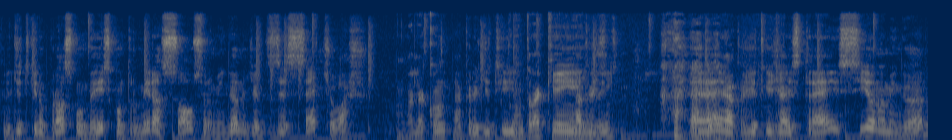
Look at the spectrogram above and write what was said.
Acredito que no próximo mês, contra o Mirassol, se não me engano, dia 17, eu acho. Olha contra, acredito que, contra quem, acredito, É, acredito que já estreia, se eu não me engano.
